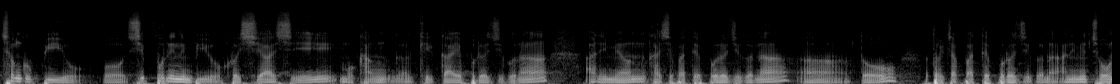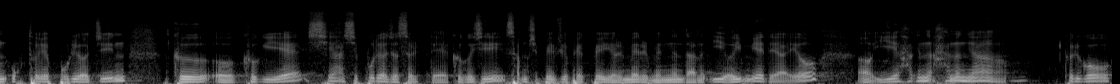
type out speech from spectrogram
천국 비유 어, 씨 뿌리는 비유, 그 씨앗이 뭐 강 길가에 뿌려지거나 아니면 가시밭에 뿌려지거나 어, 또 돌짝밭에 뿌려지거나 아니면 좋은 옥토에 뿌려진 그 어, 거기에 씨앗이 뿌려졌을 때 그것이 30배, 100배 열매를 맺는다는 이 의미에 대하여 어, 이해하느냐? 그리고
